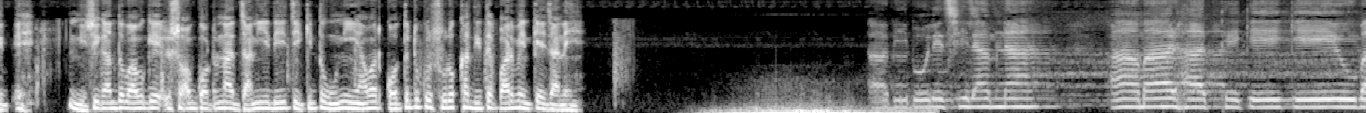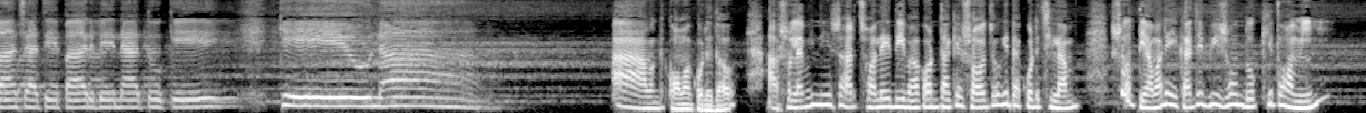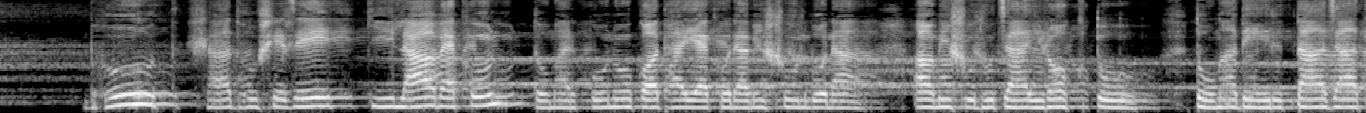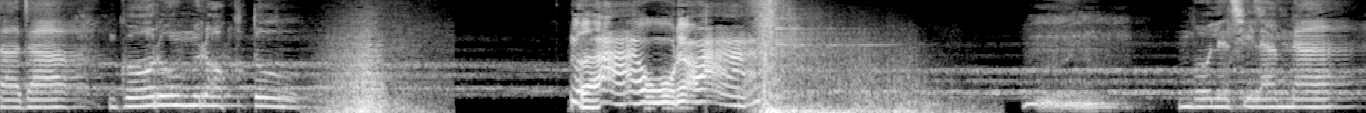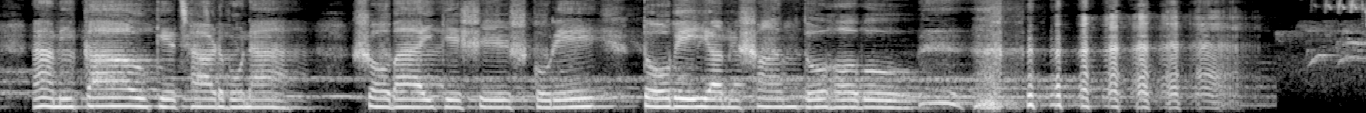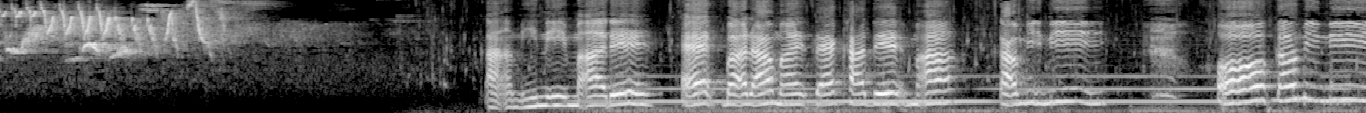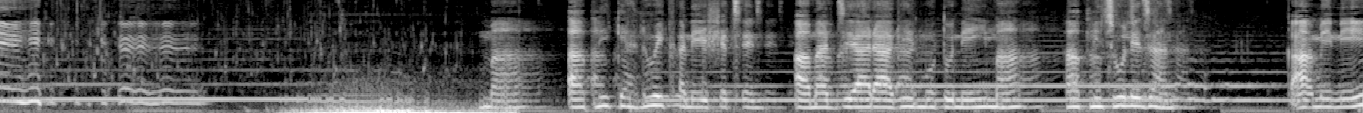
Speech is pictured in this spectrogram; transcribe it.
নিশিকান্ত বাবুকে সব ঘটনা জানিয়ে দিয়েছি কিন্তু উনি আবার কতটুকু সুরক্ষা দিতে পারবেন কে জানে আমি বলেছিলাম না। আমার হাত থেকে কেউ বাঁচাতে পারবে না তোকে। কেউ না। আমাকে ক্ষমা করে দাও। আসলে আমি নেশার ছলে দিবাকর দাকে সহযোগিতা করেছিলাম। সত্যি আমার এই কাজে ভীষণ দুঃখিত আমি। ভূত সাধু সেজে কি লাভ এখন? তোমার কোনো কথাই এখন আমি শুনব না। আমি শুধু চাই রক্ত। তোমাদের তাজা তাজা গরম রক্ত! বলেছিলাম না আমি কাউকে ছাড়বো না। সবাইকে শেষ করে তবেই আমি শান্ত হব। কামিনী মারে, একবার আমায় দেখা দে মা কামিনী। ও কামিনী। মা, আপনি কেন এখানে এসেছেন? আমার যে আর আগের মতো নেই মা, আপনি চলে যান। কামিনী,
